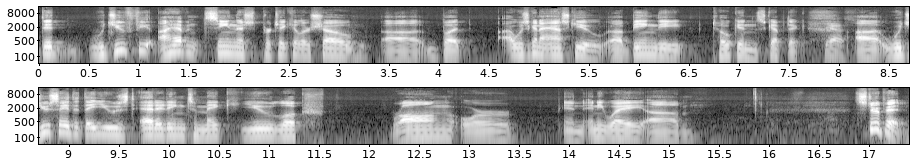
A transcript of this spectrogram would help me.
did would you feel? I haven't seen this particular show, uh, but I was going to ask you, uh, being the token skeptic, Yes. uh, would you say that they used editing to make you look wrong or in any way um, stupid?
